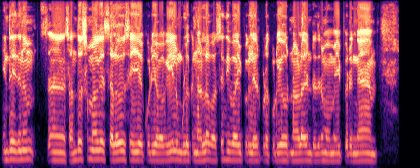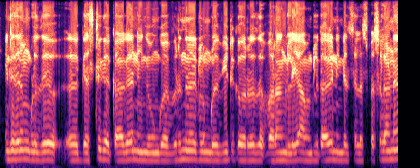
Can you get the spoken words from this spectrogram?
இன்றைய தினம் ச- சந்தோஷமாக செலவு செய்யக்கூடிய வகையில் உங்களுக்கு நல்ல வசதி வாய்ப்புகள் ஏற்படக்கூடிய ஒரு நாளாக இன்றைய தினம் அமைப்பெறுங்க இன்றைய தினம் உங்களது கெஸ்ட்டுக்காக நீங்க உங்கள் விருந்தினர்கள் உங்கள் வீட்டுக்கு வர்றது வராங்க இல்லையா? அவங்களுக்காக நீங்கள் சில ஸ்பெஷலான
